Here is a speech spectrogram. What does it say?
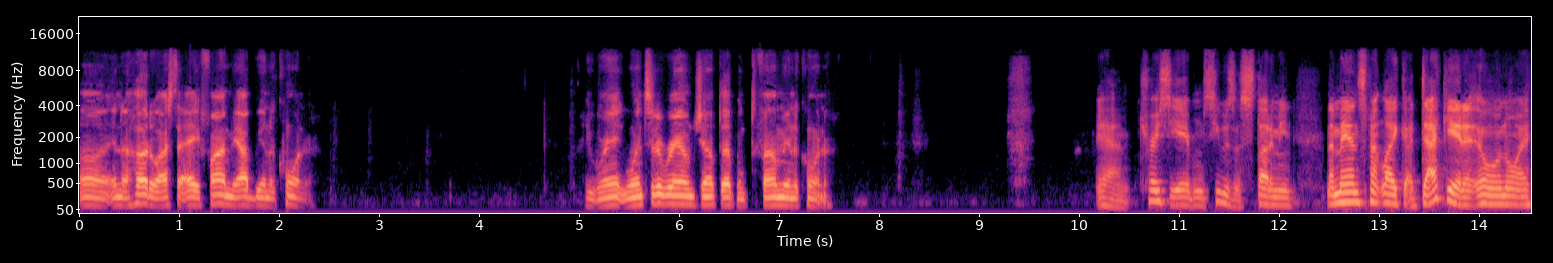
uh, in the huddle, I said, "Hey, find me. I'll be in the corner." He ran, went to the rim, jumped up, and found me in the corner. Yeah, Tracy Abrams, he was a stud. I mean, the man spent like a decade at Illinois.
